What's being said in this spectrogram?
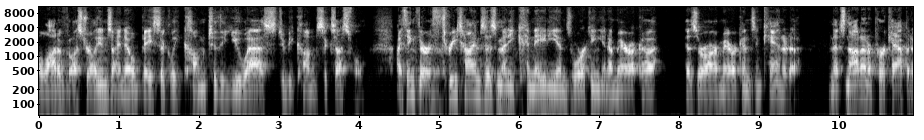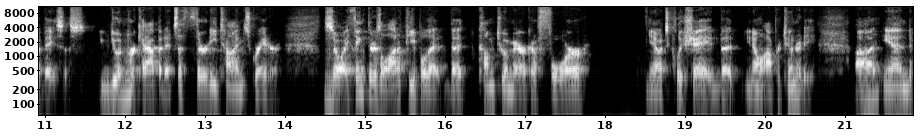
a lot of Australians I know basically come to the U.S. to become successful. I think there are mm-hmm. three times as many Canadians working in America as there are Americans in Canada, and that's not on a per capita basis. You do it mm-hmm. per capita; it's a thirty times greater. So mm. I think there's a lot of people that that come to America for you know, it's cliched, but you know, opportunity. Uh, mm-hmm. And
